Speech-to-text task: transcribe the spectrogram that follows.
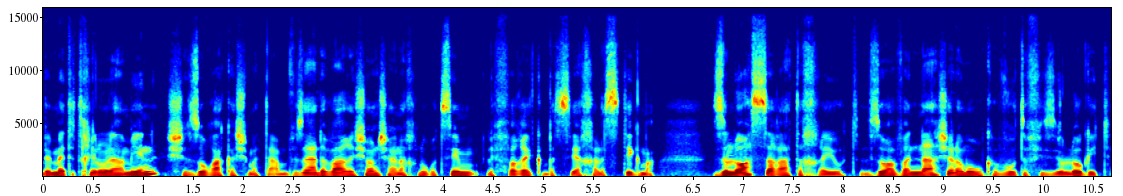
באמת התחילו להאמין שזו רק אשמתם, וזה הדבר הראשון שאנחנו רוצים לפרק בשיח על הסטיגמה. זו לא הסרת אחריות, זו הבנה של המורכבות הפיזיולוגית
